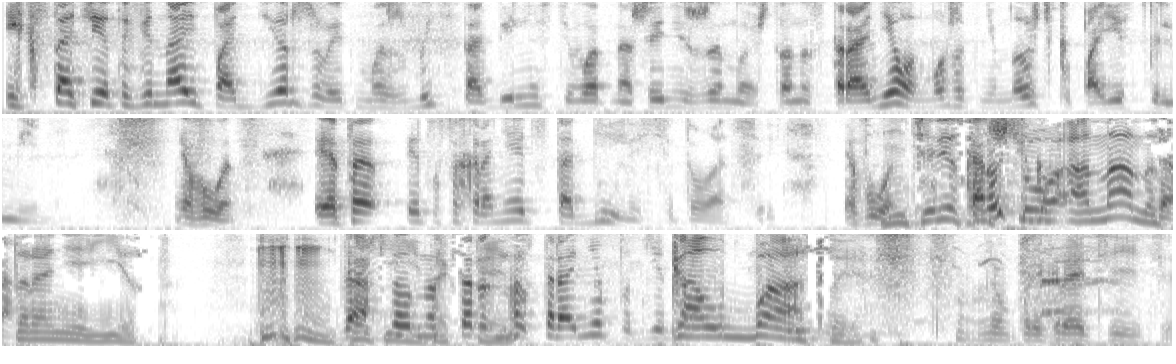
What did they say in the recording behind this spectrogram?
И, кстати, эта вина и поддерживает, может быть, стабильность его отношений с женой, что на стороне он может немножечко поесть пельменей. Вот. Это, это сохраняет стабильность ситуации. Вот. Интересно, Короче что она на да. стороне ест. Да, Какие, что на, стор- на стороне подъедает. Колбасы. Ну, прекратите.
